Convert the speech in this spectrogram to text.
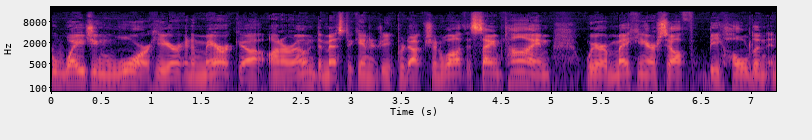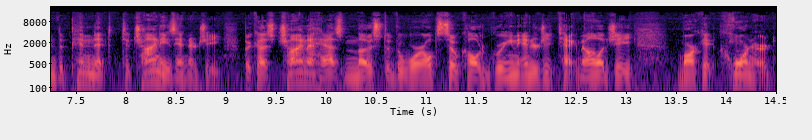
We're waging war here in America on our own domestic energy production, while at the same time we are making ourselves beholden and dependent to Chinese energy because China has most of the world's so called green energy technology market cornered.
